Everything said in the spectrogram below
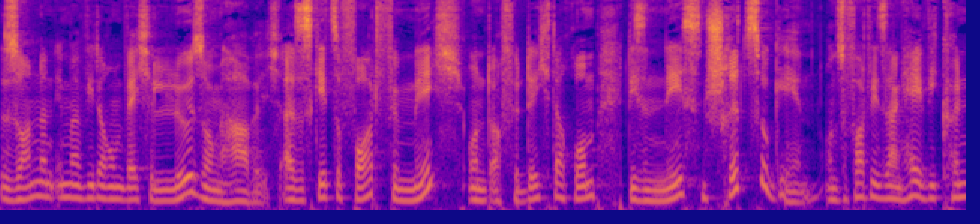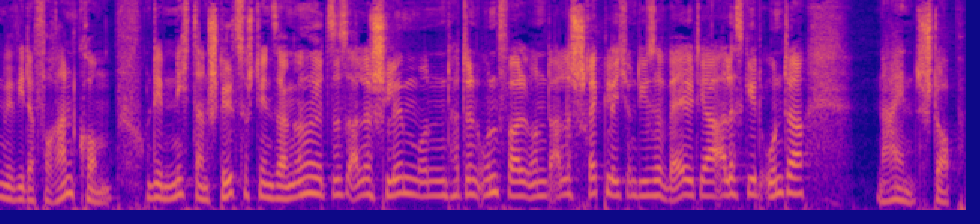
sondern immer wiederum, welche Lösung habe ich? Also es geht sofort für mich und auch für dich darum, diesen nächsten Schritt zu gehen und sofort wie sagen, hey, wie können wir wieder vorankommen? Und eben nicht dann stillzustehen, sagen, oh, jetzt ist alles schlimm und hatte einen Unfall und alles schrecklich und diese Welt, ja, alles geht unter. Nein, stopp.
